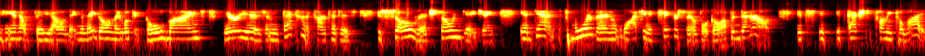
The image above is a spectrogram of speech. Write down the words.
handheld video, and they, when they go and they look at gold mines, there he is. I mean, that kind of content is is so rich, so engaging. And again, it's more than watching a ticker symbol go up and down. It's it, it's actually coming to life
